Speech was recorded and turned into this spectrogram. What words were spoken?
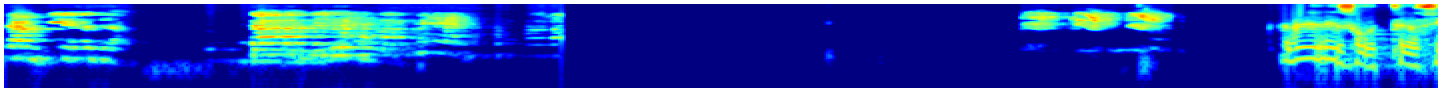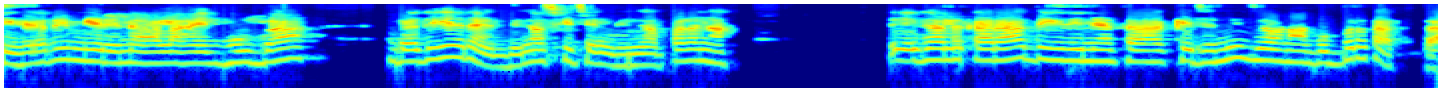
ਜਾਂਦੀ ਹੈ ਜਾ। ਕਦੇ ਨਹੀਂ ਸੋਚਿਆ ਸੀਗਾ ਵੀ ਮੇਰੇ ਨਾਲ ਆਏ ਹੋਊਗਾ। ਵਧੀਆ ਰਹਿੰਦੀਆਂ ਸੀ ਚੰਗੀਆਂ ਭਲੀਆਂ। ਤੇ ਇਹ ਗੱਲ ਕਰਾ ਦੀਦੀ ਨੇ ਤਾਂ ਆ ਕੇ ਜਮੀ ਜਾਣਾ ਦੁੱਬਰ ਕਰਤਾ।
